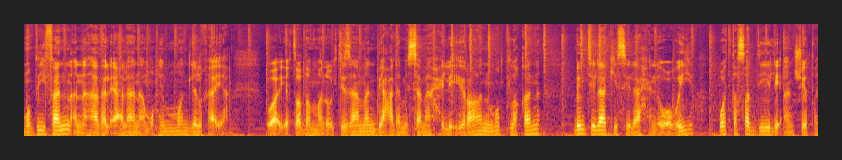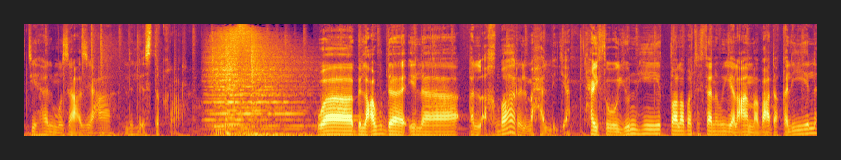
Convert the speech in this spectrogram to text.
مضيفا أن هذا الإعلان مهم للغاية ويتضمن التزاما بعدم السماح لإيران مطلقا بامتلاك سلاح نووي والتصدي لأنشطتها المزعزعة للاستقرار. وبالعودة إلى الأخبار المحلية حيث ينهي طلبة الثانوية العامة بعد قليل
